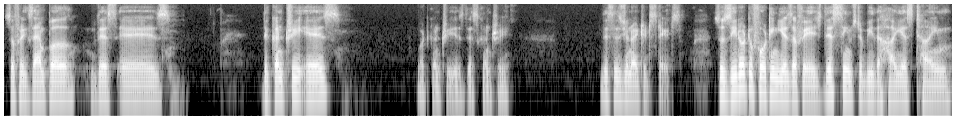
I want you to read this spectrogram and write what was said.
So, for example, this is the country is what country is this country? This is United States. So 0 to 14 years of age, this seems to be the highest time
